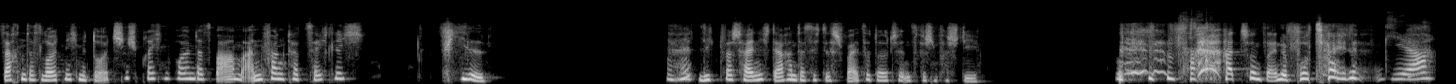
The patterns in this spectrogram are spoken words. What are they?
Sachen, dass Leute nicht mit Deutschen sprechen wollen, das war am Anfang tatsächlich viel. Mhm. Liegt wahrscheinlich daran, dass ich das Schweizerdeutsche inzwischen verstehe. das hat schon seine Vorteile. Ja,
